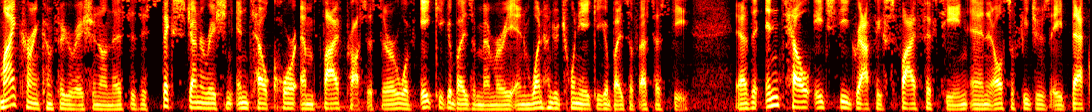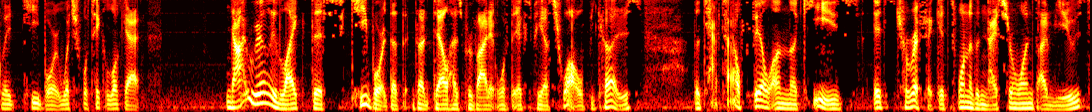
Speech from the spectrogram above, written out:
My current configuration on this is a 6th generation Intel Core M5 processor with 8GB of memory and 128GB of SSD. It has an Intel HD Graphics 515 and it also features a backlit keyboard, which we'll take a look at. Now, I really like this keyboard that, that Dell has provided with the XPS 12 because the tactile feel on the keys, it's terrific. It's one of the nicer ones I've used.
